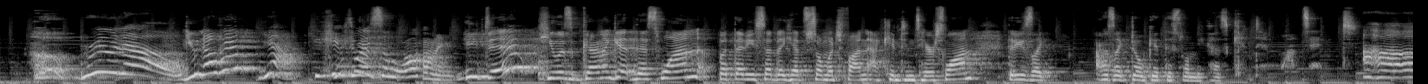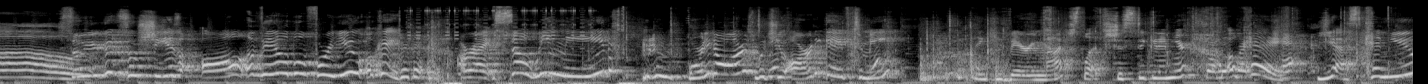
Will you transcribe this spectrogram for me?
Bruno. You know him? Yeah, he came to my salon. He did? He was gonna get this one, but then he said that he had so much fun at Kin Tin's hair salon that he's like, I was like, don't get this one because Kin Tin wants it. Oh. So you're good. So she is all available for you. Okay. all right. So we need forty dollars, which you already gave to me. Thank you very much. Let's just stick it in here. want me to write Okay. Yes. Can you?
